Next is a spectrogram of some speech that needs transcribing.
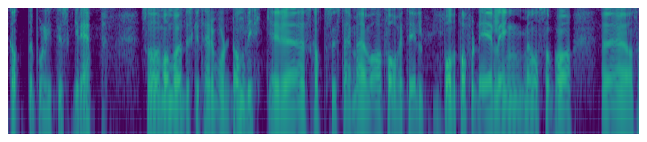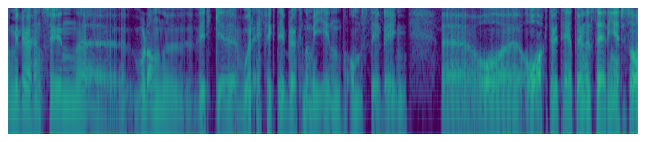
skattepolitisk grep. Så man må jo diskutere hvordan virker eh, skattesystemet, hva får vi til både på fordeling, men også på uh, altså miljøhensyn, uh, hvordan virker, hvor effektiv blir økonomien, omstilling og, og aktivitet og investeringer. Så,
